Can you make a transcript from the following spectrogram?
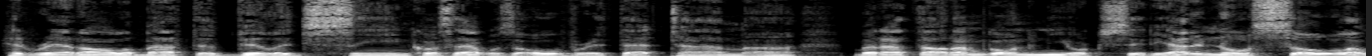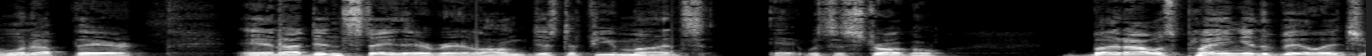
had read all about the village scene. Of course, that was over at that time. Uh, but I thought I'm going to New York City. I didn't know a soul. I went up there and I didn't stay there very long, just a few months. It was a struggle, but I was playing in the village.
